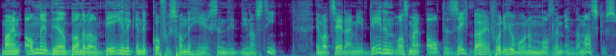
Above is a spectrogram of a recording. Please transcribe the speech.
maar een ander deel belandde wel degelijk in de koffers van de heersende dynastie. En wat zij daarmee deden was maar al te zichtbaar voor de gewone moslim in Damascus.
